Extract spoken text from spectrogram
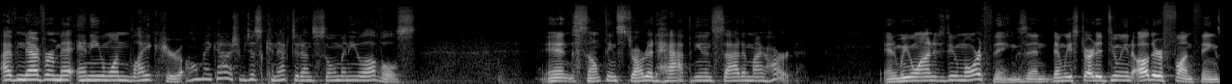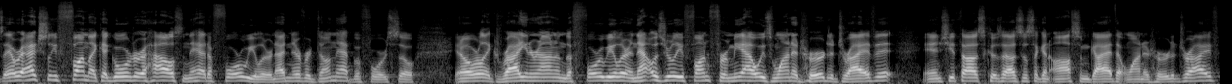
I've never met anyone like her. Oh my gosh, we just connected on so many levels. And something started happening inside of my heart. And we wanted to do more things. And then we started doing other fun things. They were actually fun. Like I go over to her house and they had a four wheeler, and I'd never done that before. So, you know, we're like riding around on the four wheeler, and that was really fun for me. I always wanted her to drive it. And she thought it's because I was just like an awesome guy that wanted her to drive.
